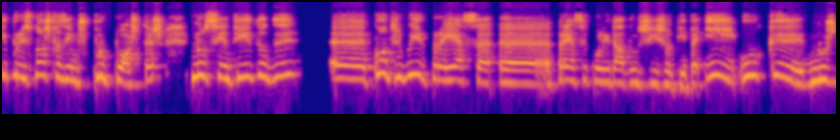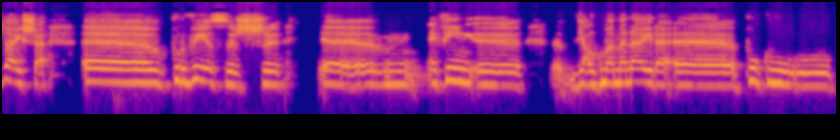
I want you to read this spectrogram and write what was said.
E por isso nós fazemos propostas no sentido de Uh, contribuir para essa, uh, para essa qualidade legislativa. E o que nos deixa, uh, por vezes, enfim, de alguma maneira, pouco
